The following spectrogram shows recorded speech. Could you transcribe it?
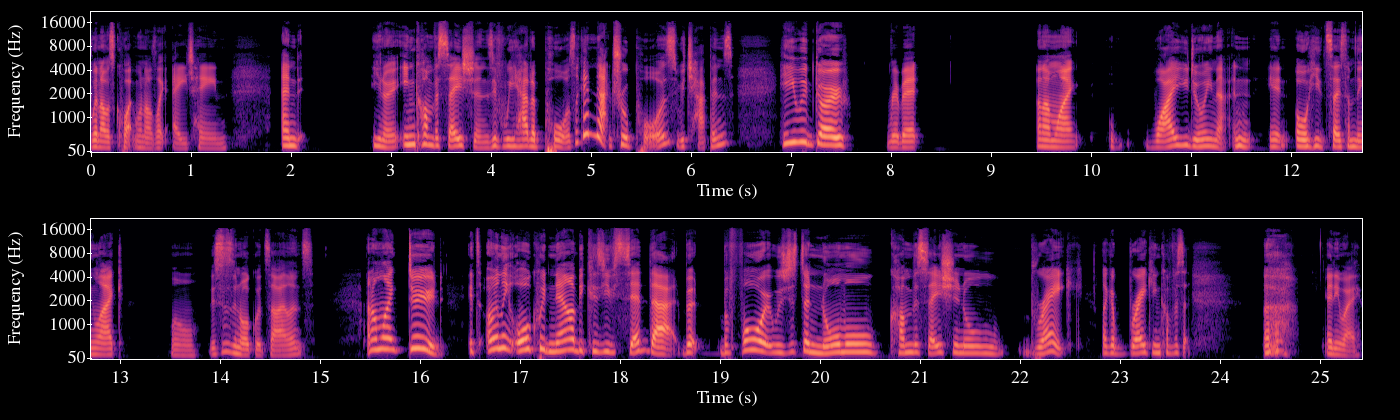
when I was quite, when I was like 18 and, you know, in conversations, if we had a pause, like a natural pause, which happens, he would go, ribbit. And I'm like, why are you doing that? And it, or he'd say something like, well, this is an awkward silence. And I'm like, dude, it's only awkward now because you've said that, but before it was just a normal conversational break, like a break in conversation. Anyway,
